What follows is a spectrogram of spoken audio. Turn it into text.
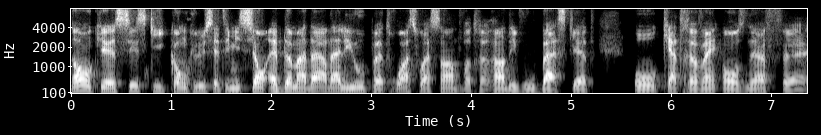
Donc, euh, c'est ce qui conclut cette émission hebdomadaire d'Aléoupe 360, votre rendez-vous basket au 91.9. Euh,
